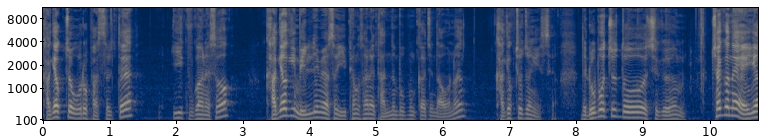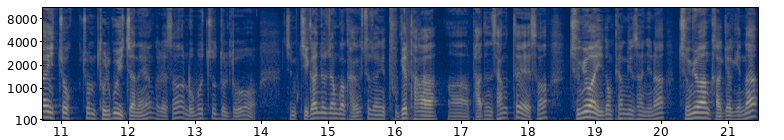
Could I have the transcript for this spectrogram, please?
가격적으로 봤을 때 이 구간에서 가격이 밀리면서 이평선에 닿는 부분까지 나오는 가격 조정이 있어요. 근데 로봇주도 지금 최근에 AI 쪽 좀 돌고 있잖아요. 그래서 로봇주들도 지금 기간 조정과 가격 조정이 두 개 다 받은 상태에서 중요한 이동 평균선이나 중요한 가격이나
